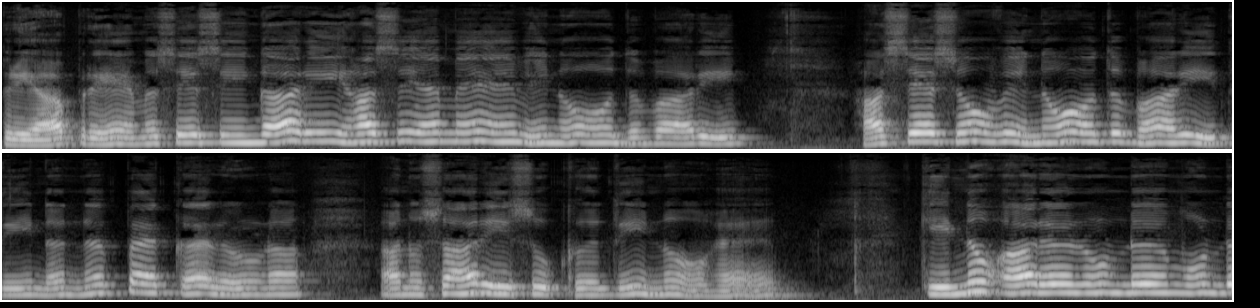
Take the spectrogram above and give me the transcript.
ਪ੍ਰਿਆ ਪ੍ਰੇਮ ਸੇ ਸਿੰਗਾਰੀ, ਹਸੇ ਮੈਂ ਵਿਨੋਦ ਬਾਰੀ ਹਸੇ ਸੋ ਵਿਨੋਦ ਬਾਰੀ ਦੀਨਨ ਪੈ ਕਰੁਣਾ, ਅਨੁਸਾਰੀ ਸੁਖ ਦੀਨੋ ਹੈ। ਕਿਨੋ ਅਰ ਰੁੰਡ ਮੁੰਡ,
